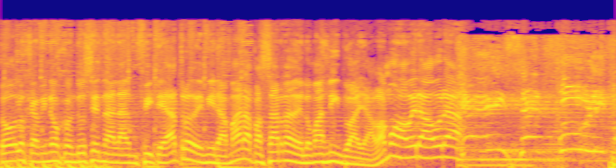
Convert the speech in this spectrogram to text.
Todos los caminos conducen al anfiteatro de Miramar a pasarla de lo más lindo allá. Vamos a ver ahora. ¿Qué dice el público?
